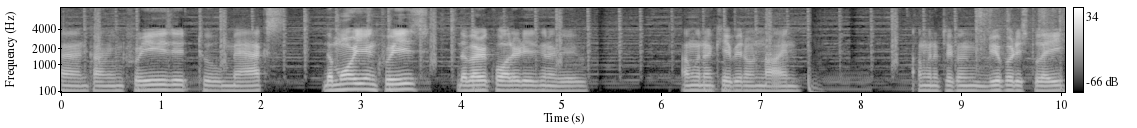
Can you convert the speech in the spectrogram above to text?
and kind of increase it to max. The more you increase the better quality is gonna give. I'm gonna keep it on 9 I'm gonna click on viewport display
